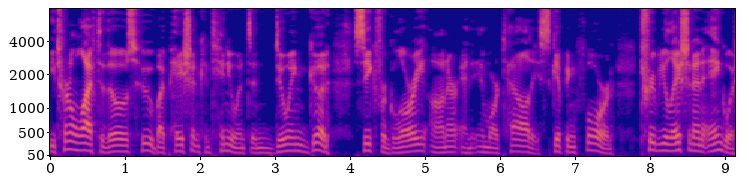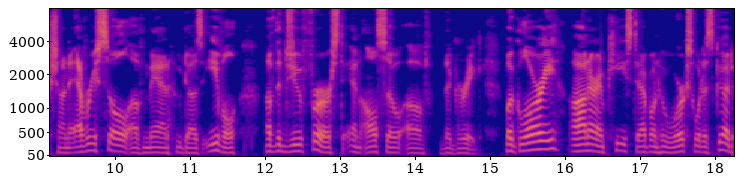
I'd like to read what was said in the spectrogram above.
Eternal life to those who, by patient continuance in doing good, seek for glory, honor, and immortality. Skipping forward, tribulation and anguish on every soul of man who does evil, of the Jew first, and also of the Greek. But glory, honor, and peace to everyone who works what is good,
